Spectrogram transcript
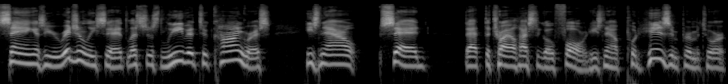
saying, as he originally said, let's just leave it to Congress, he's now said that the trial has to go forward. He's now put his imprimatur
